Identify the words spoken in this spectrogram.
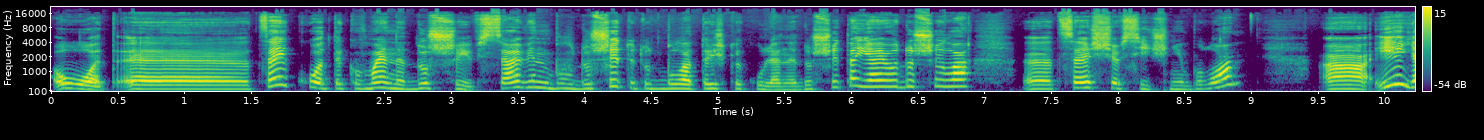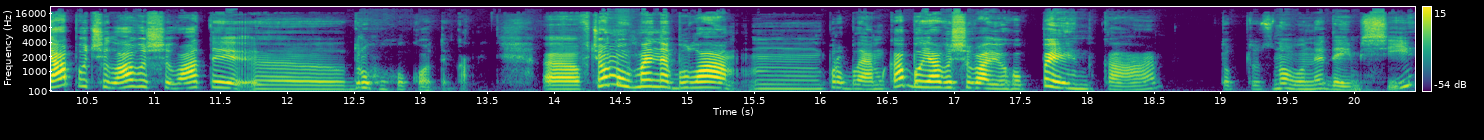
От, е, Цей котик в мене душився. Він був душитий. Тут була трішки куля не душита, я його душила. Е, це ще в січні було. А, і я почала вишивати е, другого котика. Е, в чому в мене була м, проблемка, бо я вишиваю його ПНК, тобто знову не DMC.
